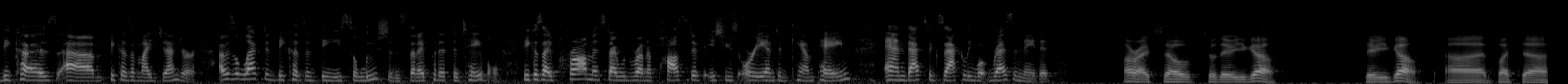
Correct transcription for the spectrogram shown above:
because um, because of my gender. I was elected because of the solutions that I put at the table. Because I promised I would run a positive issues-oriented campaign, and that's exactly what resonated. All right, so so there you go, there you go. Uh, but uh,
